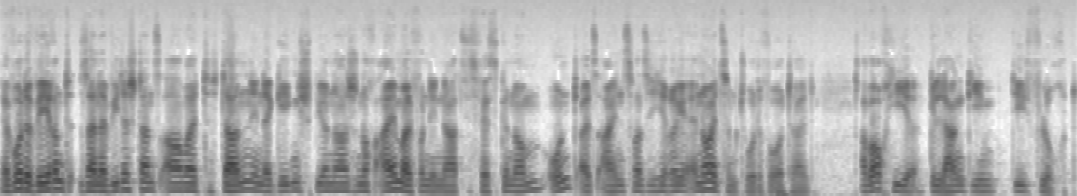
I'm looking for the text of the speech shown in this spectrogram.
Er wurde während seiner Widerstandsarbeit dann in der Gegenspionage noch einmal von den Nazis festgenommen und als 21-Jähriger erneut zum Tode verurteilt. Aber auch hier gelang ihm die Flucht.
